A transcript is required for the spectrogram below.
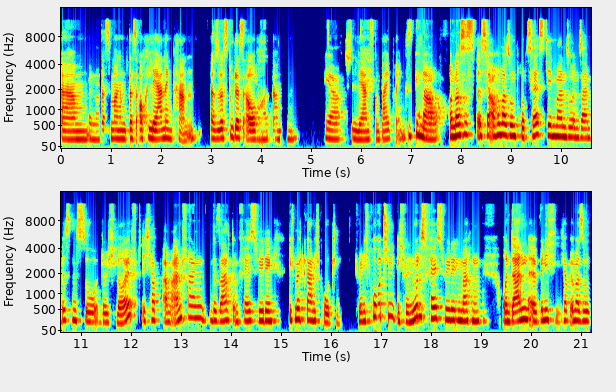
ähm, genau. dass man das auch lernen kann. Also, dass du das auch ja. ähm, ja. lernst und beibringst. Genau. Und das ist, ist ja auch immer so ein Prozess, den man so in seinem Business so durchläuft. Ich habe am Anfang gesagt im Face Reading, ich möchte gar nicht coachen. Ich will nicht coachen, ich will nur das Face Reading machen. Und dann äh, bin ich, ich habe immer so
